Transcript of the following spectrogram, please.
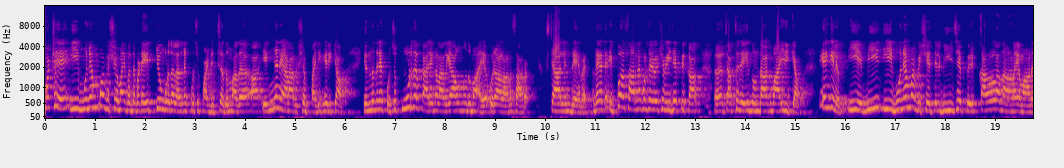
പക്ഷേ ഈ മുനമ്പ വിഷയവുമായി ബന്ധപ്പെട്ട ഏറ്റവും കൂടുതൽ അതിനെക്കുറിച്ച് പഠിച്ചതും അത് എങ്ങനെയാണ് ആ വിഷയം പരിഹരിക്കാം എന്നതിനെക്കുറിച്ച് കൂടുതൽ കാര്യങ്ങൾ അറിയാവുന്നതുമായ ഒരാളാണ് സാറ്. സ്റ്റാലിൻ ദേവൻ. അദ്ദേഹത്തെ ഇപ്പോൾ സാറിനെ കുറിച്ച് ഒരുപക്ഷെ ബി ജെ പിക്കാർ ചർച്ച ചെയ്യുന്നുണ്ടാകുമായിരിക്കാം. എങ്കിലും ഈ ബി ഈ മുനമ്പം വിഷയത്തിൽ ബി ജെ പി ഒരു കള്ള നാണയമാണ്.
